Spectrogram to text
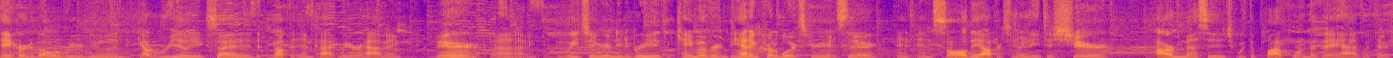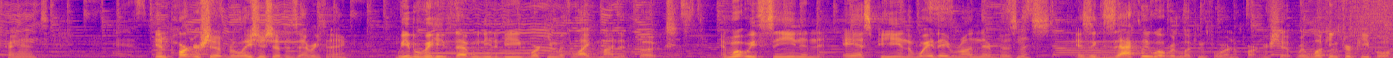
they heard about what we were doing, got really excited about the impact we were having. Bear, uh, the lead singer of Need to Breathe, came over and he had incredible experience there and, and saw the opportunity to share our message with the platform that they had with their fans. In partnership, relationship is everything. We believe that we need to be working with like-minded folks. And what we've seen in ASP and the way they run their business is exactly what we're looking for in a partnership. We're looking for people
